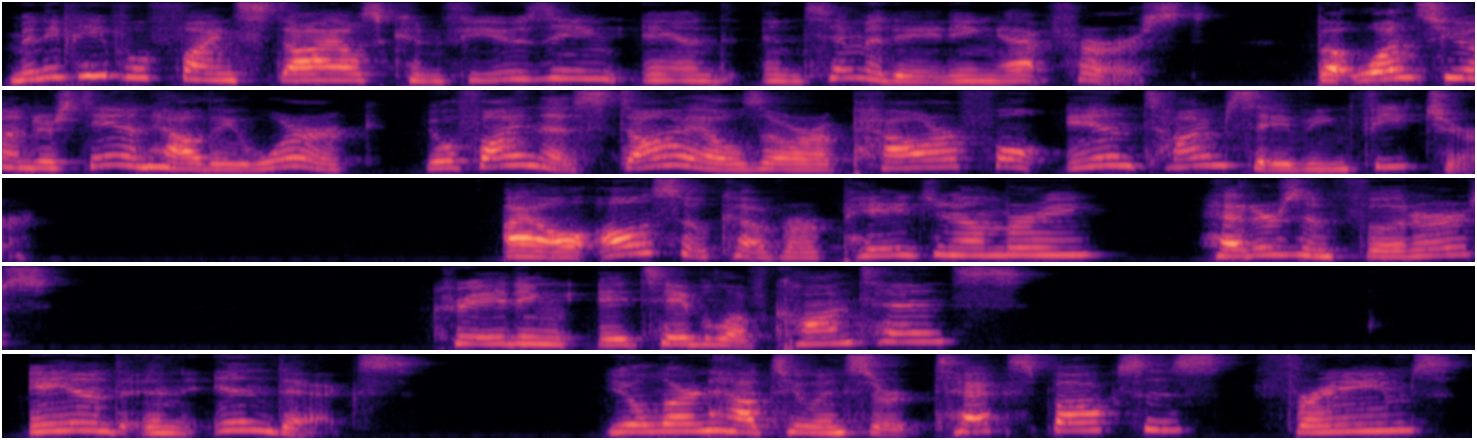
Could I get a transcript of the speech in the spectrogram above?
Many people find styles confusing and intimidating at first, but once you understand how they work, you'll find that styles are a powerful and time-saving feature. I'll also cover page numbering, headers and footers, creating a table of contents, and an index. You'll learn how to insert text boxes, frames,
